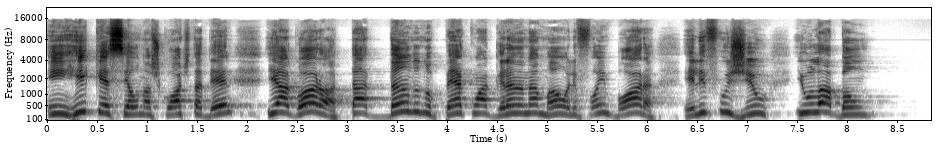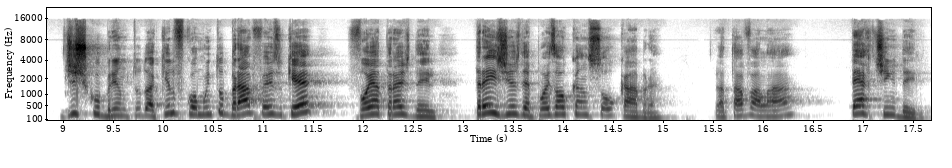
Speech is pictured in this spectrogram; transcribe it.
enriqueceu nas costas dele, e agora está dando no pé com a grana na mão. Ele foi embora, ele fugiu. E o Labão descobrindo tudo aquilo, ficou muito bravo, fez o quê? Foi atrás dele. Três dias depois alcançou o cabra. Já estava lá, pertinho dele.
